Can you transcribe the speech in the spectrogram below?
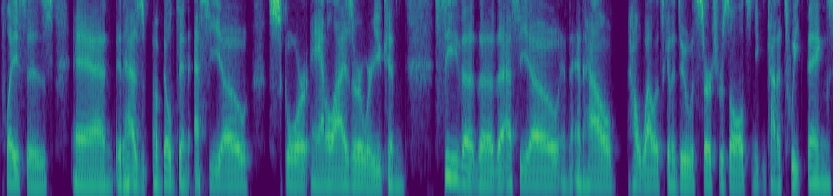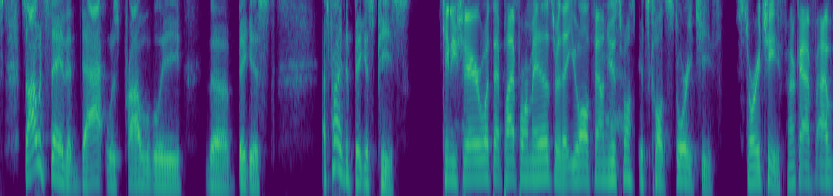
places. And it has a built-in seo score analyzer where you can see the the, the seo and, and how how well it's going to do with search results and you can kind of tweak things. So i would say that that was probably the biggest that's probably the biggest piece can you share what that platform is or that you all found useful? It's called StoryChief. Story Chief. Okay. I've, I've,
